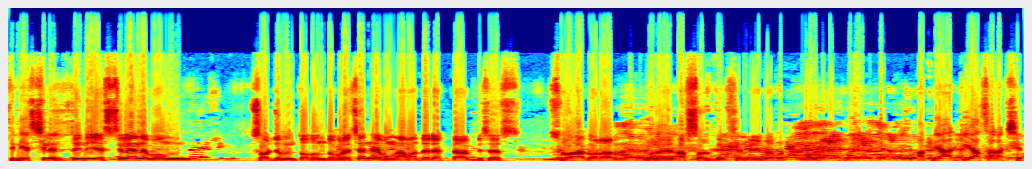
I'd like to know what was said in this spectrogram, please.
তিনি এসেছিলেন? তিনি এসেছিলেন এবং সরজমিন তদন্ত করেছেন এবং আমাদের একটা বিশেষ সুরাহা করার মানে আশ্বাস দিয়েছেন এই ব্যাপারটা আপনি আর কি আশা রাখছেন?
